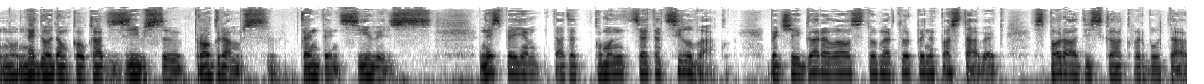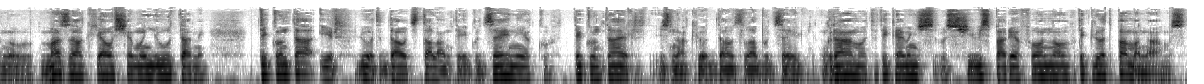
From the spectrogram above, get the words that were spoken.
nu, nedodam kaut kādas dzīves uh, programmas, tendences, ievirzes. Nespējam tātad komunicēt ar cilvēku. Bet šī gara valsts tomēr turpina pastāvēt. Sporādiskāk, varbūt tā, nu, mazāk jaušam un jūtami. Tik un tā ir ļoti daudz talantīgu dzinieku, tik un tā ir iznāk ļoti daudz labu dzēju grāmatu, tikai viņš uz šī vispārējā fona nav tik ļoti pamanāmas.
